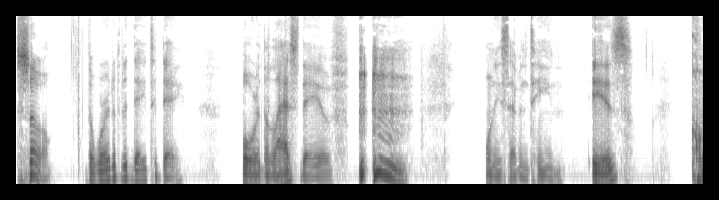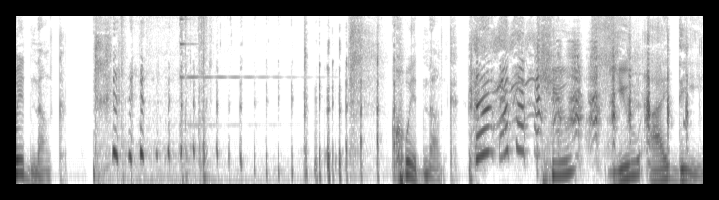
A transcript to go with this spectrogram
So, the word of the day today for the last day of 2017 is quidnunc. Quidnunk. Q U I D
